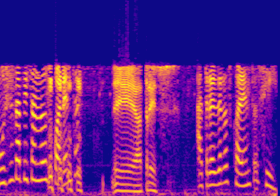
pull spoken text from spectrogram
¿Murcia está pisando los cuarenta? Eh, a tres. ¿A tres de los cuarenta? Sí.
